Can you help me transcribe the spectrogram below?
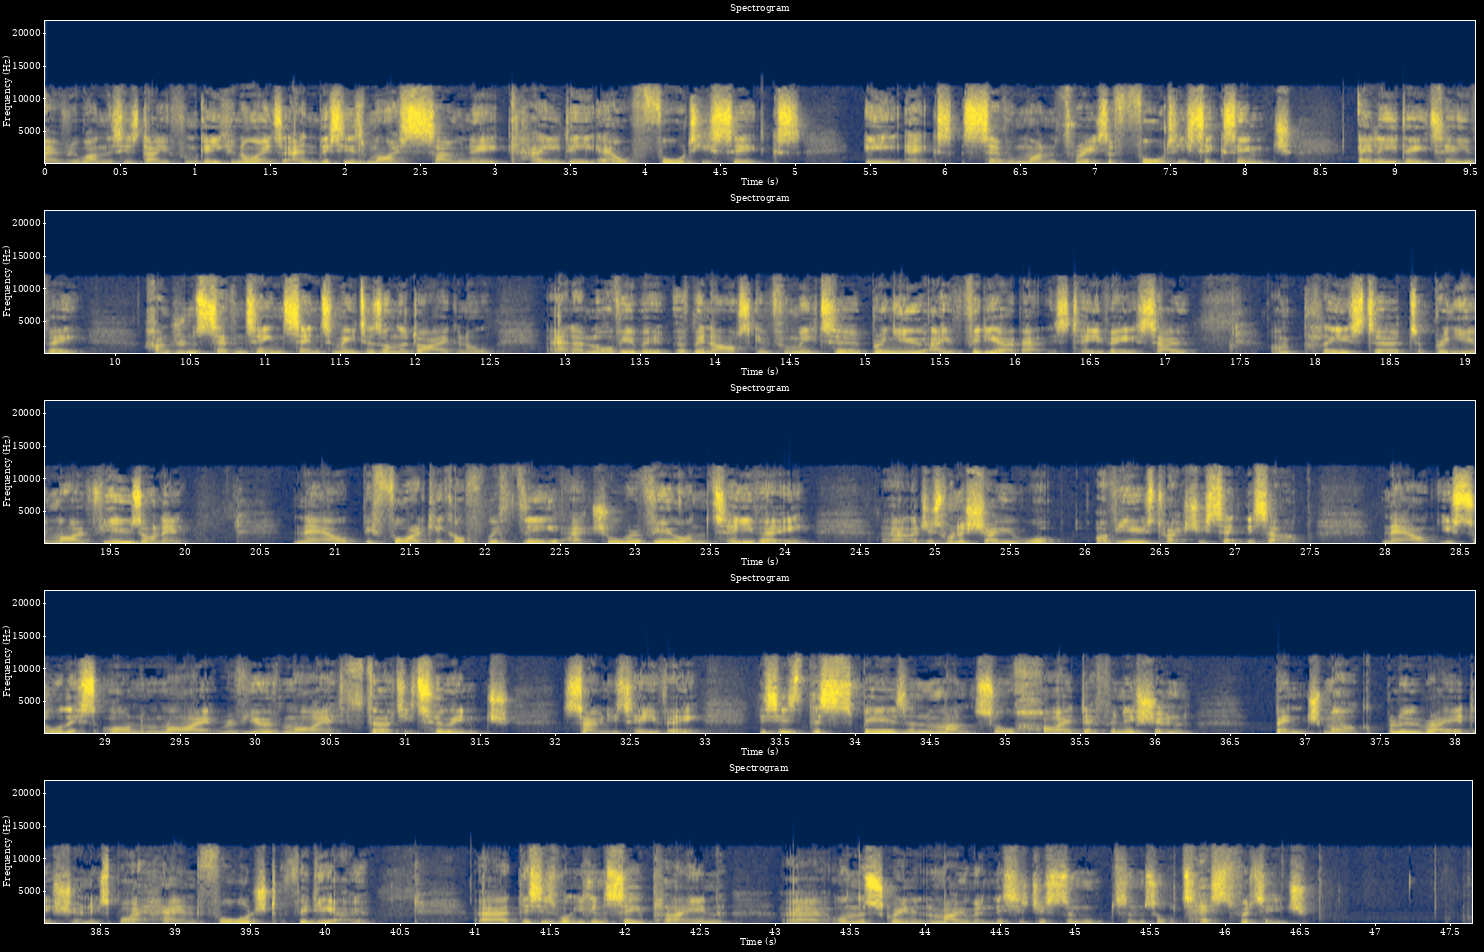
Hi everyone, this is Dave from Geekanoids and this is my Sony KDL46 EX713. It's a 46 inch LED TV, 117 centimeters on the diagonal and a lot of you have been asking for me to bring you a video about this TV so I'm pleased to, to bring you my views on it. Now before I kick off with the actual review on the TV uh, I just want to show you what I've used to actually set this up. Now you saw this on my review of my 32 inch Sony TV. This is the Spears and Munsil High Definition Benchmark Blu-ray Edition. It's by Hand Forged Video. Uh, this is what you can see playing uh, on the screen at the moment. This is just some, some sort of test footage.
